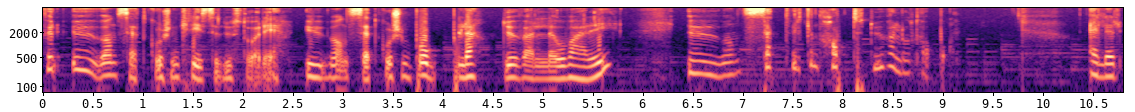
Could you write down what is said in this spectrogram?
For uansett hvilken krise du står i, uansett hvilken boble du velger å være i, uansett hvilken hatt du velger å ta på, eller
